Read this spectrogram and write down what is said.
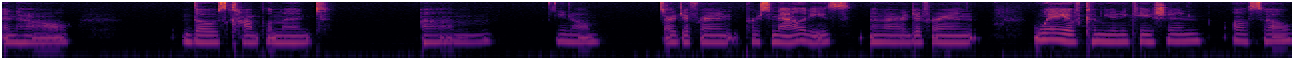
and how those complement um you know our different personalities and our different way of communication also.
